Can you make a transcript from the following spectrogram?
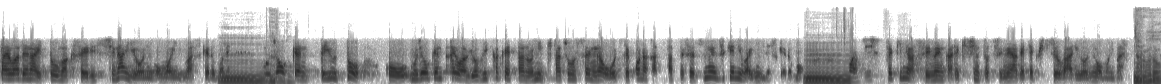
対話でないとうまく成立しないように思いますけれどもね、無条件っていうと、こう無条件対話を呼びかけたのに、北朝鮮が応じてこなかったって説明づけにはいいんですけれども、まあ、実質的には水面下できちんと積み上げていく必要があるように思います。なるほど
